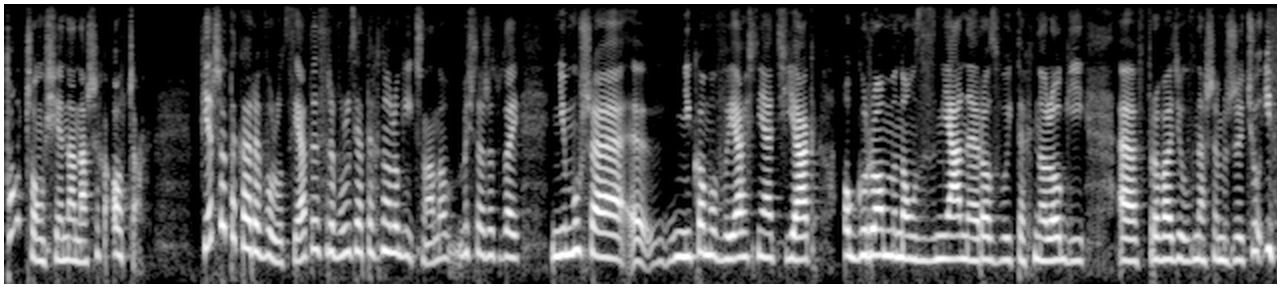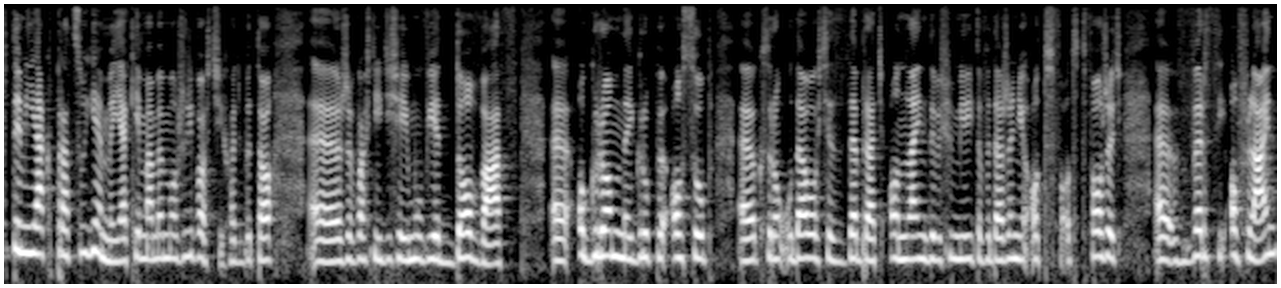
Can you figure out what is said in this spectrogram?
toczą się na naszych oczach. Pierwsza taka rewolucja to jest rewolucja technologiczna. No, myślę, że tutaj nie muszę e, nikomu wyjaśniać, jak ogromną zmianę rozwój technologii e, wprowadził w naszym życiu i w tym, jak pracujemy, jakie mamy możliwości. Choćby to, e, że właśnie dzisiaj mówię do Was, ogromnej grupy osób, którą udało się zebrać online. Gdybyśmy mieli to wydarzenie odtworzyć w wersji offline,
